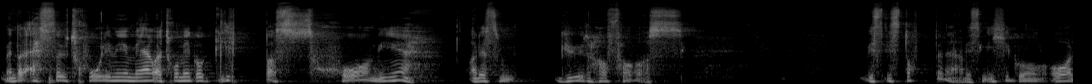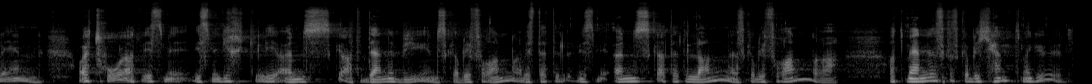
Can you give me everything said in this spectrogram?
Men det er så utrolig mye mer, og jeg tror vi går glipp av så mye av det som Gud har for oss. Hvis vi stopper der, hvis vi ikke går all in. Og jeg tror at hvis vi, hvis vi virkelig ønsker at denne byen skal bli forandra, hvis, hvis, vi ønsker at dette landet skal bli forandra, at mennesker skal bli kjent med Gud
